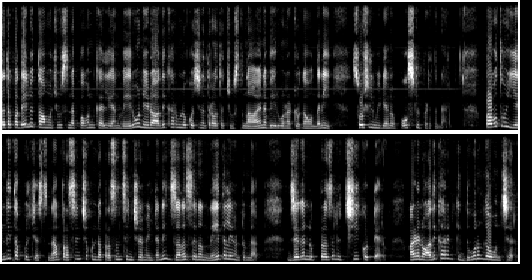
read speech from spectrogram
గత పదేళ్ళు తాము చూసిన పవన్ కళ్యాణ్ వేరు నేడు అధికారంలోకి వచ్చిన తర్వాత చూస్తున్న ఆయన వేరు అన్నట్లుగా ఉందని సోషల్ మీడియాలో పోస్టులు పెడుతున్నారు. ప్రభుత్వం ఎన్ని తప్పులు చేస్తున్నా ప్రశ్నించకుండా ప్రశంసించడం ఏంటని జనసేన నేతలే అంటున్నారు. జగన్ను ప్రజలు చీకొట్టారు. ఆయనను అధికారానికి దూరంగా ఉంచారు.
